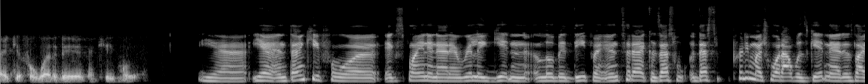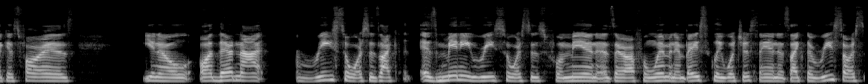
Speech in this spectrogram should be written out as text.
take it for what it is, and keep moving. Yeah, yeah, and thank you for explaining that and really getting a little bit deeper into that because that's that's pretty much what I was getting at. Is like as far as you know, are there not resources like as many resources for men as there are for women? And basically, what you're saying is like the resource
